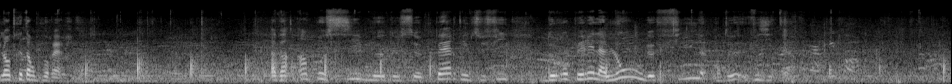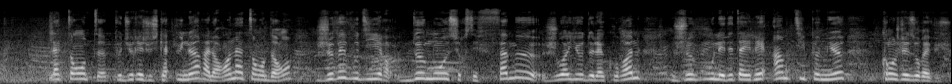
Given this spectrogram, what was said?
l'entrée temporaire. Ah ben, impossible de se perdre, il suffit de repérer la longue file de visiteurs. L'attente peut durer jusqu'à une heure, alors en attendant, je vais vous dire deux mots sur ces fameux joyaux de la couronne. Je vous les détaillerai un petit peu mieux quand je les aurai vus.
